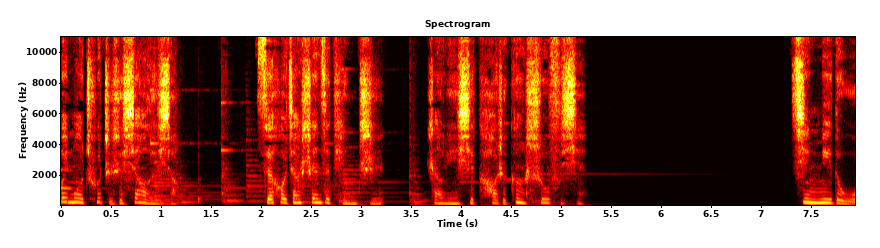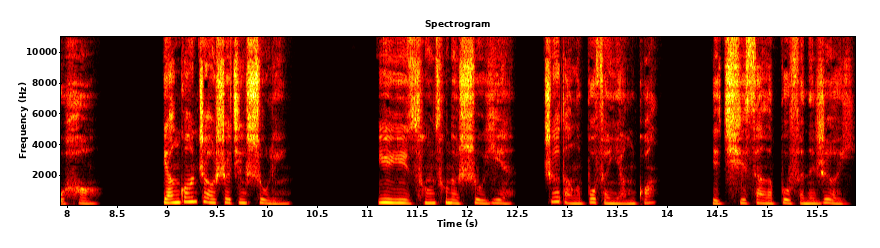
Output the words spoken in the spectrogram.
魏莫初只是笑了笑，随后将身子挺直，让云溪靠着更舒服些。静谧的午后，阳光照射进树林，郁郁葱葱的树叶遮挡了部分阳光，也驱散了部分的热意。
